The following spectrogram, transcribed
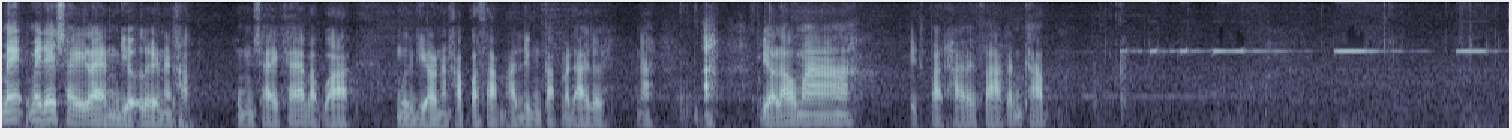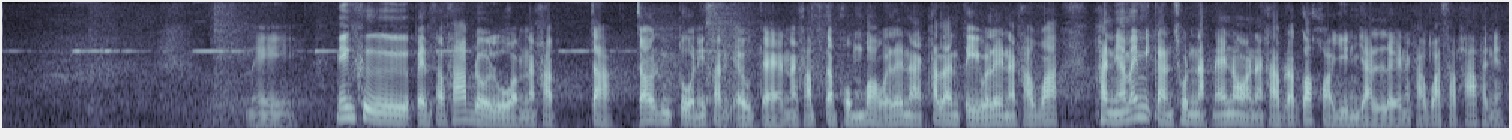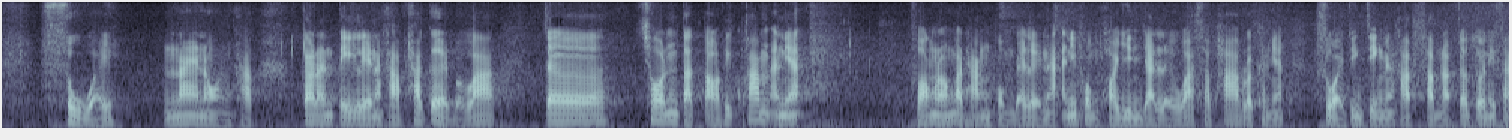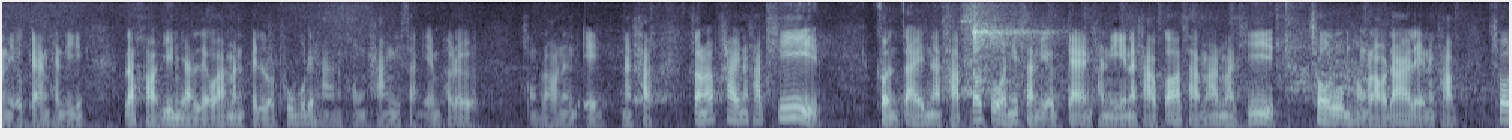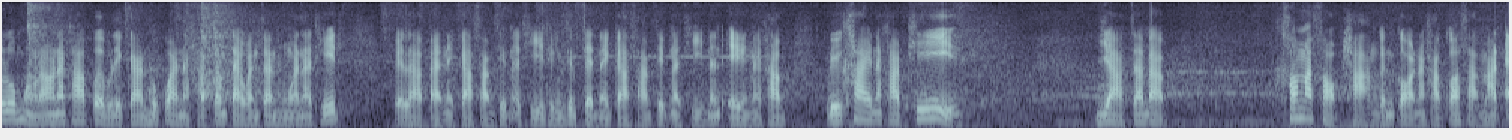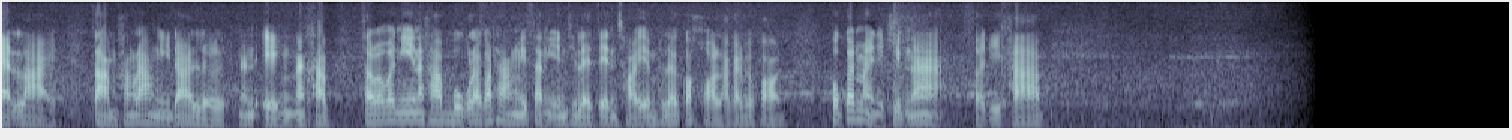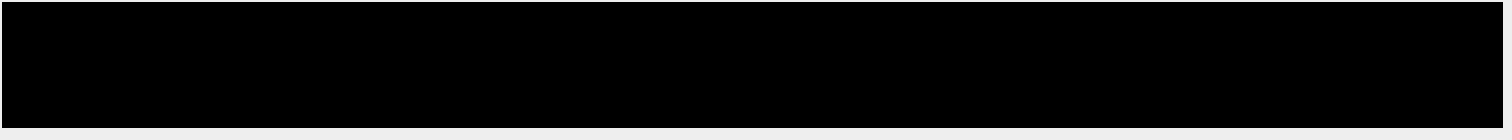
ไม่ไม่ได้ใช้แรงเยอะเลยนะครับ ผมใช้แค่แบบว่ามือเดียวนะครับ ก็สามารถดึงกลับมาได้เลยนะอะ เดี๋ยวเรามาปิดฝาท้ายไฟฟ้ากันครับ นี่นี่คือเป็นสภาพโดยรวมนะครับ จากเจ้าตัวนิสสันเอลแกนนะครับ แต่ผมบอกไว้เลยนะการันตีไว้เลยนะครับ ว่าคันนี้ไม่มีการชนหนักแน่นอนนะครับ แล้วก็ขอยืนยันเลยนะครับ ว่าสภาพคันนี้สวยแน่นอนครับ การันตีเลยนะครับ ถ้าเกิดแบบว่าเจอชนตัดต่อพลิกคว่ำอันเนี้ย ฟ้องร้องกับทางผมได้เลยนะ อันนี้ผมขอยืนยันเลยว่าสภาพรถคันนี้สวยจริงๆนะครับสำหรับเจ้าตัวนิสสันเอลแกนคันนี้ แล้วขอยืนยันเลยว่ามันเป็นรถผู้บริหารของทางนิสสันเอ็มเพอร์ของเรานั่นเองนะครับสำหรับใครนะครับที่สนใจนะครับเจ้าตัวนิสสันเอลแกนคันนี้นะครับก็สามารถมาที่โชว์รูมของเราได้เลยนะครับโชว์รูมของเรานะครับเปิดบริการทุกวันนะครับตั้งแต่วันจันทร์ถึงวันอาทิตย์เวลา8นาฬิกา30 นาทีถึง 17นาฬิกา30 นาทีนั่นเองนะครับหรือใครนะครับที่อยากจะแบบ เข้ามาสอบถามกันก่อนนะครับ ก็สามารถแอดไลน์ตามข้างล่างนี้ได้เลยนั่นเองนะครับสำหรับวันนี้นะครับบุ๊กแล้วก็ทางนิสสันอินเทลเจนชอยเอ็มเพลอร์ก็ขอลากันไปก่อน พบกันใหม่ในคลิปหน้า สวัสดีครับ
